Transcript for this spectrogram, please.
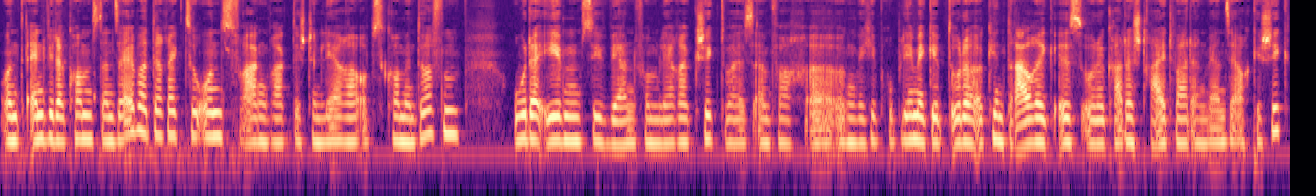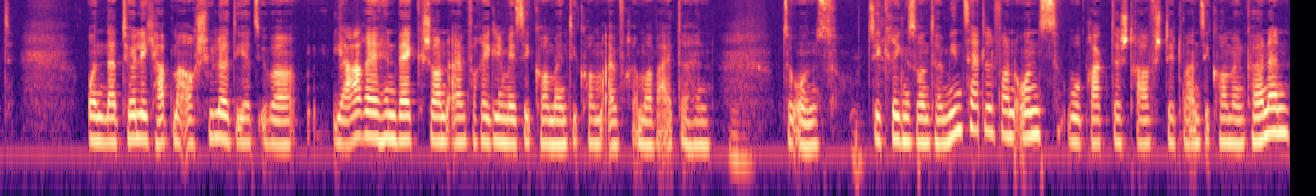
Und entweder kommen es dann selber direkt zu uns, fragen praktisch den Lehrer, ob sie kommen dürfen. Oder eben sie werden vom Lehrer geschickt, weil es einfach äh, irgendwelche Probleme gibt oder ein Kind traurig ist oder gerade ein Streit war, dann werden sie auch geschickt. Und natürlich hat man auch Schüler, die jetzt über Jahre hinweg schon einfach regelmäßig kommen, die kommen einfach immer weiterhin mhm. Zu uns. Sie kriegen so einen Terminzettel von uns, wo praktisch draufsteht, wann sie kommen können.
